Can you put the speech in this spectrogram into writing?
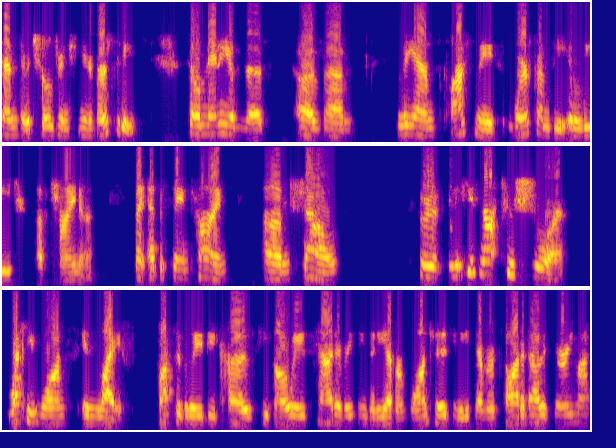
send their children to university. So many of the of um, Lian's classmates were from the elite of China, but at the same time, um, Xiao sort of he's not too sure what he wants in life. Possibly because he's always had everything that he ever wanted and he's never thought about it very much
